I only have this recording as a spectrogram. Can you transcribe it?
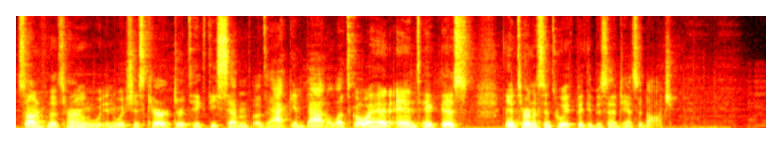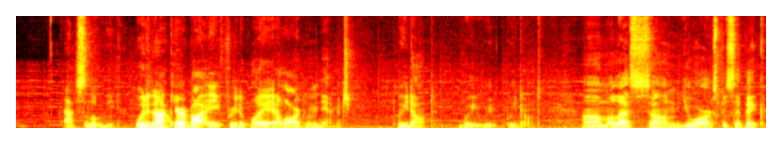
starting from the turn in which his character takes the 7th attack in battle. Let's go ahead and take this and turn this into a 50% chance to dodge. Absolutely. We do not care about a free-to-play LR doing damage. We don't. We, we, we don't. Um, unless um, you are specific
